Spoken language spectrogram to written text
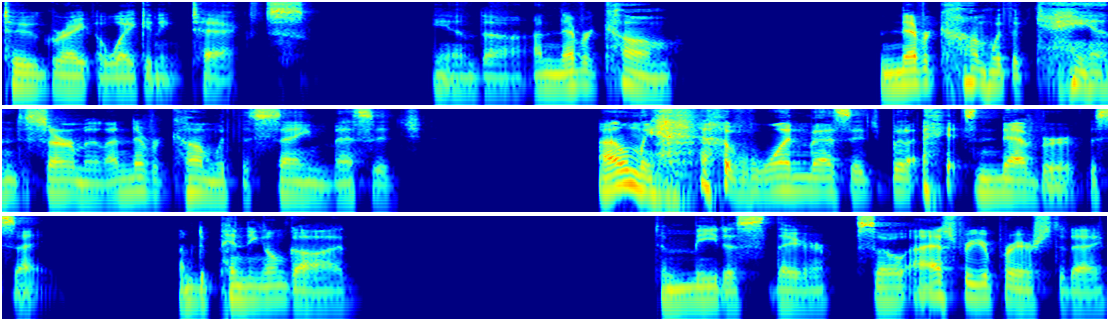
two great awakening texts. And uh, I never come, never come with a canned sermon. I never come with the same message. I only have one message, but it's never the same. I'm depending on God to meet us there. So I ask for your prayers today.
